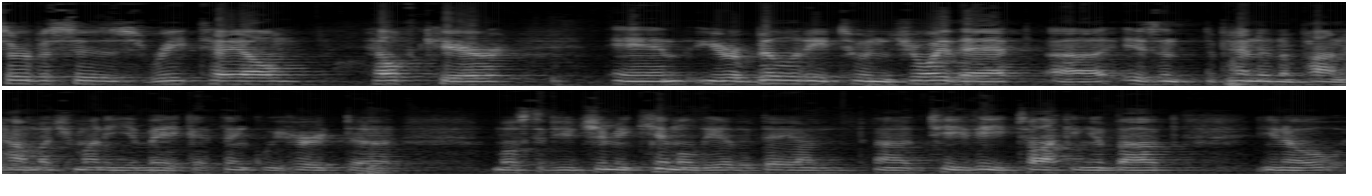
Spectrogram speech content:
services, retail, health care, and your ability to enjoy that uh, not dependent upon how much money you make. I think we heard uh, most of you Jimmy Kimmel the other day on uh, TV talking about you know,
